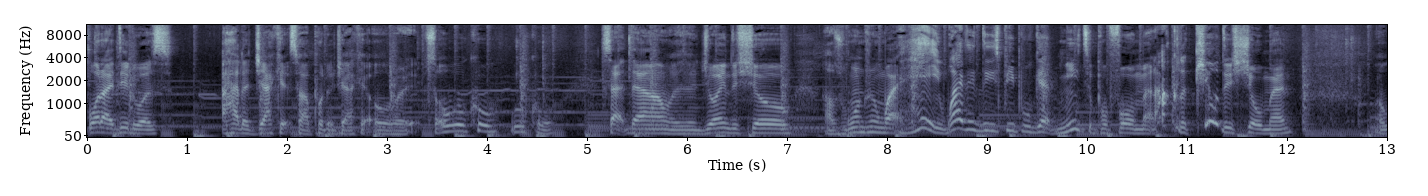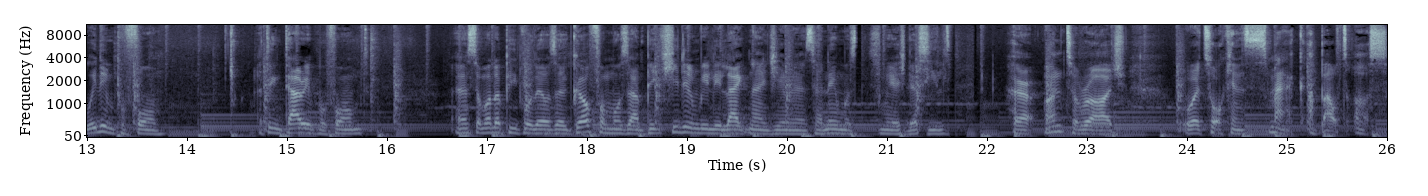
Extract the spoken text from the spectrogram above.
what I did was, I had a jacket, so I put a jacket over it. So we were cool, we were cool. Sat down, was enjoying the show. I was wondering why, hey, why did these people get me to perform, man? I could have killed this show, man. Well, we didn't perform. I think Darey performed and some other people. There was a girl from Mozambique. She didn't really like Nigerians. Her name was Smear Dasil. Her entourage were talking smack about us.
